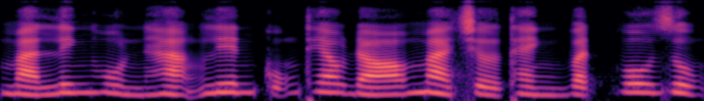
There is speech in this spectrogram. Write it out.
mà linh hồn hạng liên cũng theo đó mà trở thành vật vô dụng.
